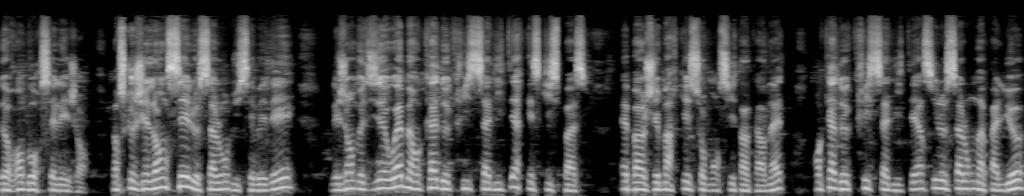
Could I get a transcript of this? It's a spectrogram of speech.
de rembourser les gens. Lorsque j'ai lancé le salon du CBD, les gens me disaient ouais, mais en cas de crise sanitaire, qu'est-ce qui se passe? Eh ben, j'ai marqué sur mon site internet en cas de crise sanitaire, si le salon n'a pas lieu,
